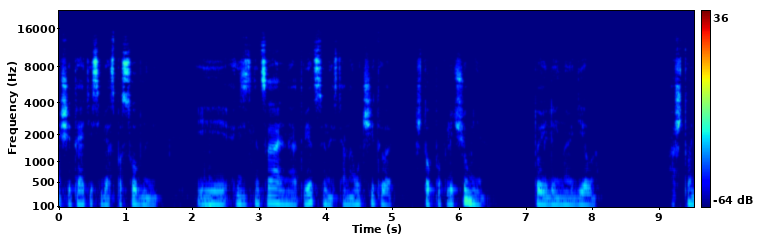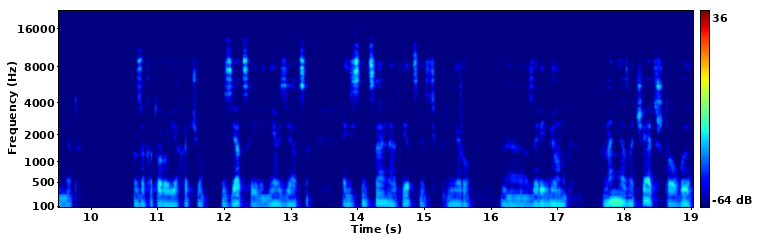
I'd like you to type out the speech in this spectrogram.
считаете себя способными. И экзистенциальная ответственность, она учитывает, что по плечу мне то или иное дело, а что нет, за которую я хочу взяться или не взяться. Экзистенциальная ответственность, к примеру, э, за ребенка, она не означает, что вы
